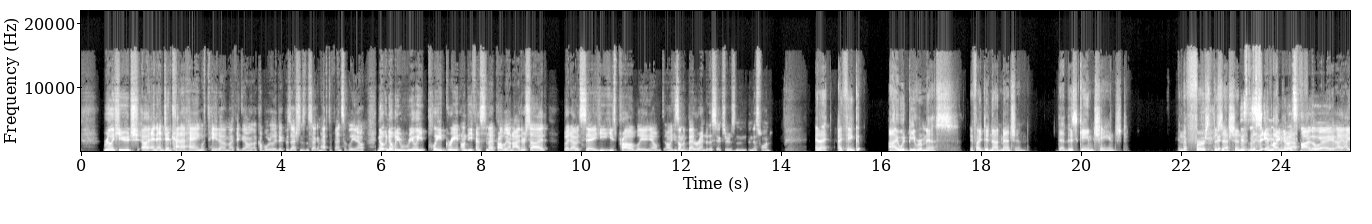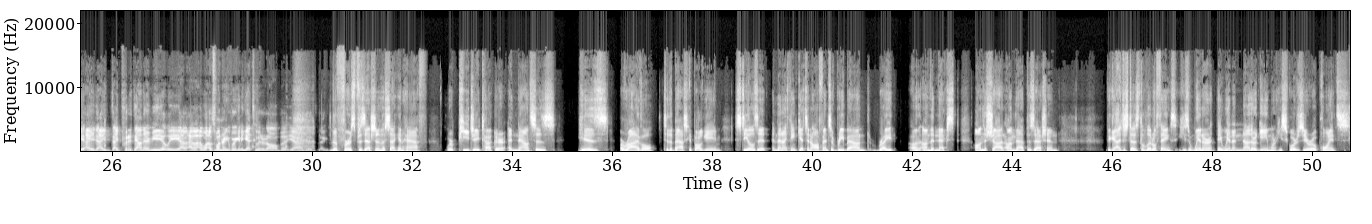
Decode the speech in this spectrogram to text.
really huge, uh, and and did kind of hang with Tatum. I think on a couple really big possessions in the second half defensively. You know, no nobody really played great on defense tonight, probably on either side. But I would say he he's probably you know he's on the better end of the Sixers in, in this one. And I, I think I would be remiss if I did not mention that this game changed in the first possession. This, this is in my second notes, half. by the way. I I, I, I put it down there immediately. I, I, I was wondering if we were going to get to it at all, but yeah. the- first possession of the second half where PJ Tucker announces his arrival to the basketball game, steals it, and then I think gets an offensive rebound right on, on the next on the shot on that possession. The guy just does the little things. He's a winner. They win another game where he scores zero points.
